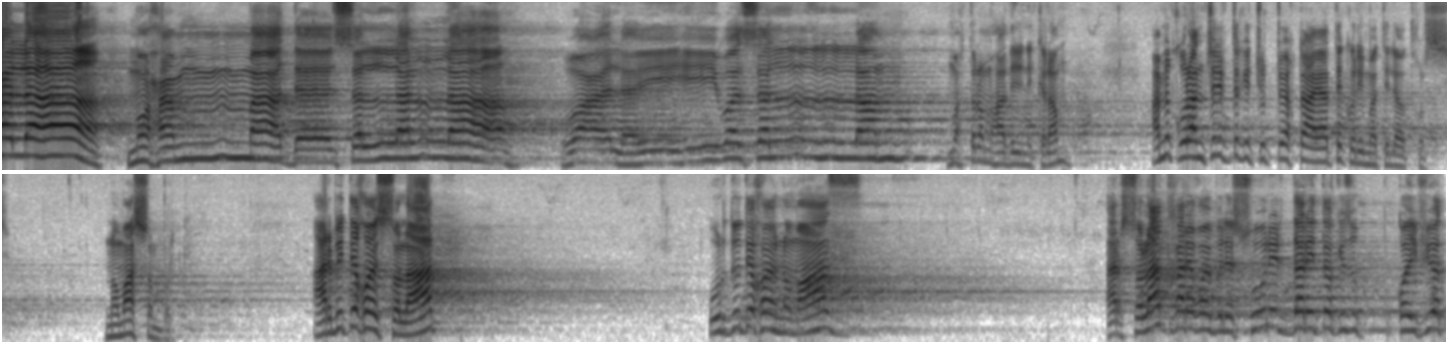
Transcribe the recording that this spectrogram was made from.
আলা মুহাম্মাদ সাল্লাল্লাহু আলাইহি ওয়াসাল্লাম। মুহতারাম হাজিরিন ইকরাম আমি কোরআন শরীফ থেকে ছোট্ট একটা আয়াতে করিমা তিলাওয়াত করছি। নমাজ সম্পর্কে। আরবিতে কয় সলাদ উর্দুতে কয় নমাজ আর সলাদ কারে কয় বলে সুনির্ধারিত কিছু কৈফিয়ত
